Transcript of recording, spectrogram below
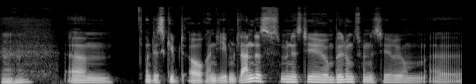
Mhm. Ähm, und es gibt auch in jedem Landesministerium, Bildungsministerium, äh,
